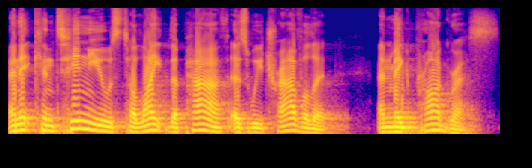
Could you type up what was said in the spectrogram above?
and it continues to light the path as we travel it and make progress.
